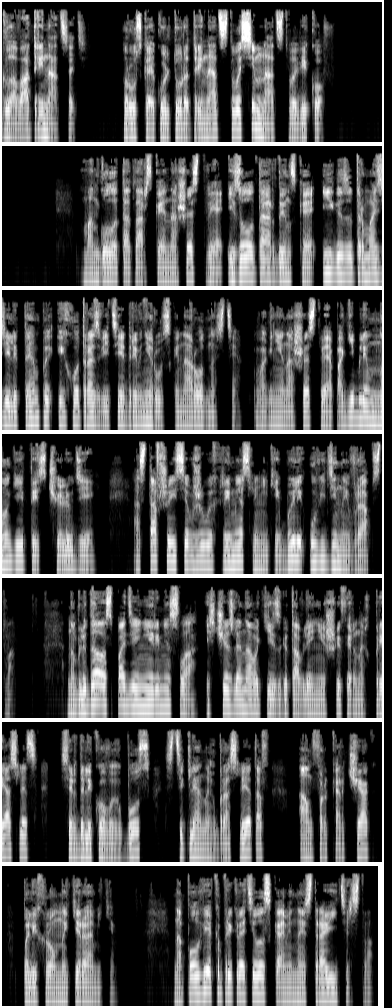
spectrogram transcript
Глава 13. Русская культура 13-17 веков. Монголо-татарское нашествие и золото-ордынская ига затормозили темпы и ход развития древнерусской народности. В огне нашествия погибли многие тысячи людей. Оставшиеся в живых ремесленники были уведены в рабство. Наблюдалось падение ремесла, исчезли навыки изготовления шиферных пряслиц, сердоликовых бус, стеклянных браслетов, амфор-корчак, полихромной керамики. На полвека прекратилось каменное строительство.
